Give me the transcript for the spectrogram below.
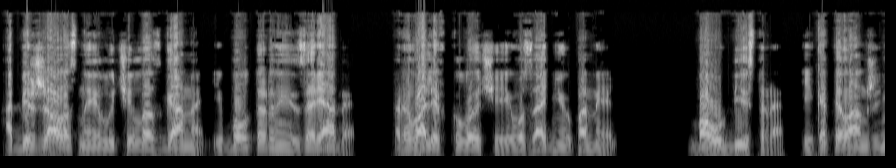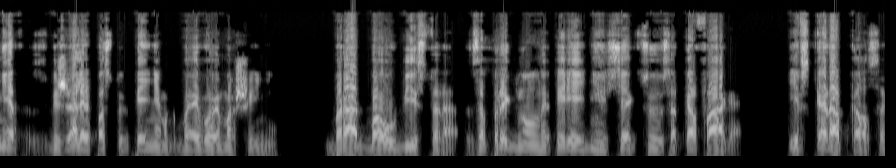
а безжалостные лучи лазгана и болтерные заряды рвали в клочья его заднюю панель. Баубистро и капеллан Женев сбежали по ступеням к боевой машине. Брат Баубистера запрыгнул на переднюю секцию саркофага и вскарабкался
